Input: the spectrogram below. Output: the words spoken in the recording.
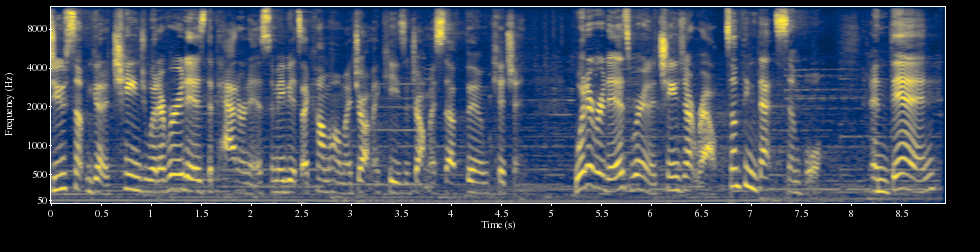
do something. You got to change whatever it is the pattern is. So maybe it's I come home, I drop my keys, I drop my stuff, boom, kitchen. Whatever it is, we're going to change that route. Something that simple. And then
